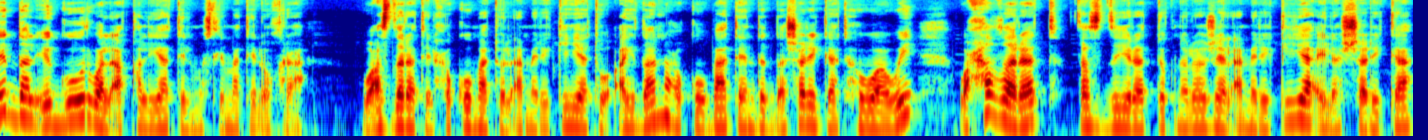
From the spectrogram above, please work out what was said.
ضد الإيغور والأقليات المسلمة الأخرى. وأصدرت الحكومة الأمريكية أيضا عقوبات ضد شركة هواوي وحظرت تصدير التكنولوجيا الأمريكية إلى الشركة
